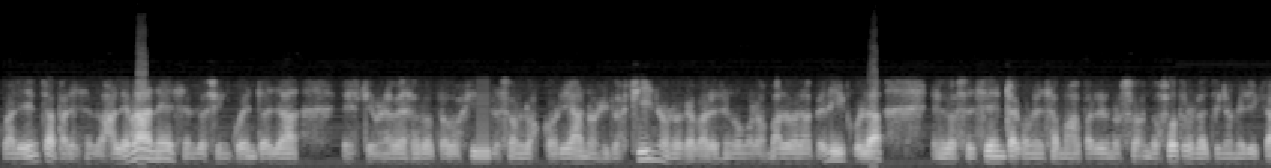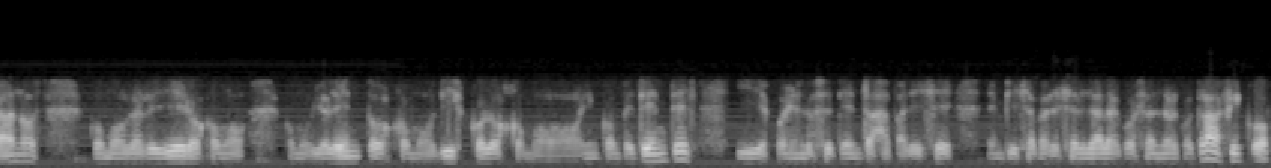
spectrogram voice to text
40 eh, aparecen los alemanes, en los 50 ya, este, una vez derrotados Hitler, son los coreanos y los chinos, los que aparecen como los malos de la película. En los 60 comenzamos a aparecer nosotros latinoamericanos como guerrilleros, como como violentos, como díscolos, como incompetentes, y después en los 70 aparece, empieza a aparecer ya la cosa del narcotráfico,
